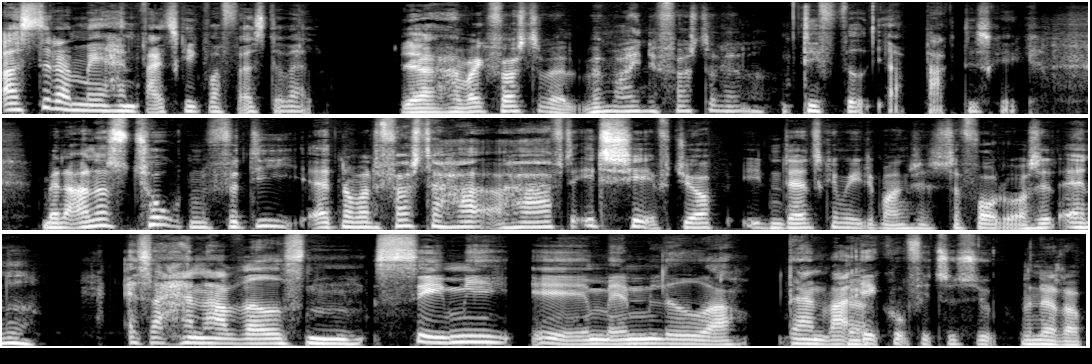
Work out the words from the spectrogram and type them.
også det der med, at han faktisk ikke var førstevalg. Ja, han var ikke førstevalg. Hvem var egentlig førstevalget? Det ved jeg faktisk ikke. Men Anders tog den, fordi at når man først har, har haft et chefjob i den danske mediebranche, så får du også et andet. Altså, han har været sådan semi-mellemleder, da han var Ja. ja. AK-47. Men netop.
